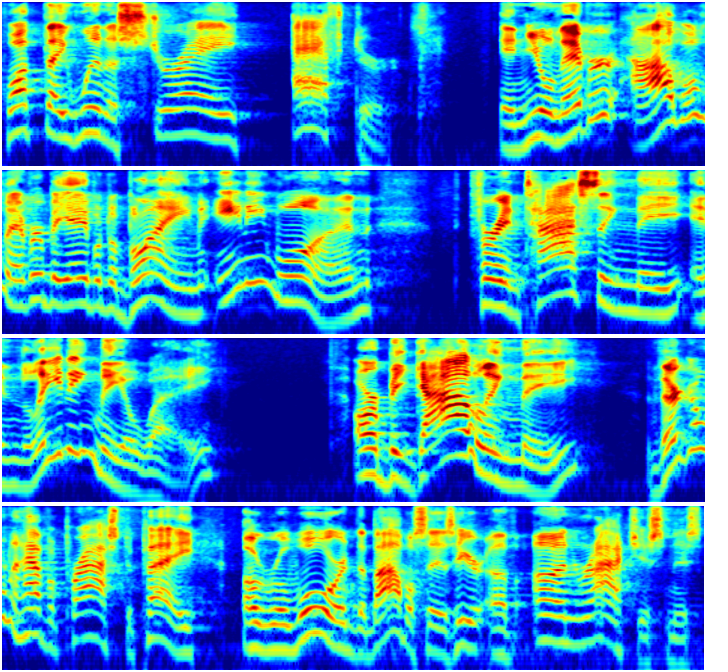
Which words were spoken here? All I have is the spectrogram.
what they went astray after. And you'll never, I will never be able to blame anyone for enticing me and leading me away or beguiling me. They're going to have a price to pay, a reward, the Bible says here, of unrighteousness,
